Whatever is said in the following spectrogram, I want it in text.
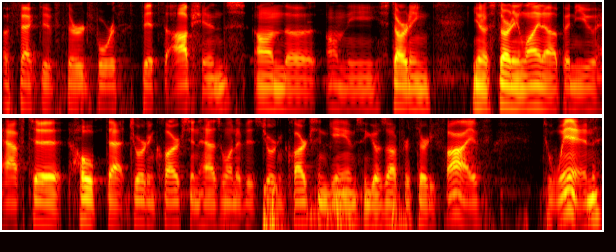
effective third, fourth, fifth options on the on the starting, you know, starting lineup, and you have to hope that Jordan Clarkson has one of his Jordan Clarkson games and goes off for 35 to win,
